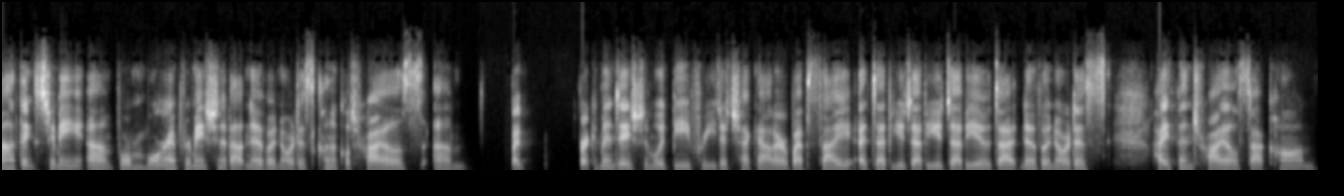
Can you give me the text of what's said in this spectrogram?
Uh, thanks, Jimmy. Um, for more information about Novo Nordisk clinical trials, um, my recommendation would be for you to check out our website at www.novonordisk-trials.com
